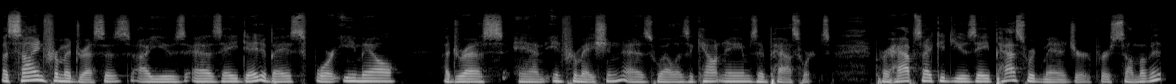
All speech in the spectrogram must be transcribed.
aside from addresses, I use as a database for email, address, and information, as well as account names and passwords. Perhaps I could use a password manager for some of it.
